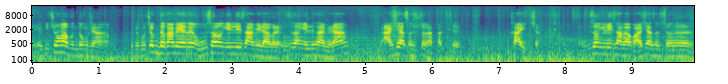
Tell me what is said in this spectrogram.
예, 여기 종합운동장 그리고 좀 더 가면은 우성 1, 2, 3이라 그래 우성 1, 2, 3이랑 아시아 선수촌 아파트가 있죠. 우성 1, 2, 3하고 아시아 선수촌은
